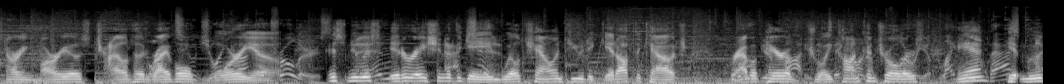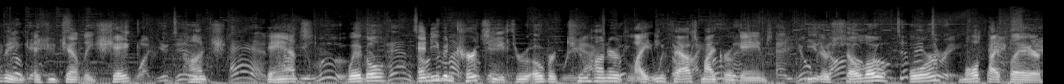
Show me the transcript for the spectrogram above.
starring Mario's childhood rival Wario. This newest iteration of the game will challenge you to get off the couch, grab a pair of Joy-Con controllers, and get moving as you gently shake, punch, dance, wiggle, and even curtsy through over 200 lightning fast micro games, either solo or multiplayer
